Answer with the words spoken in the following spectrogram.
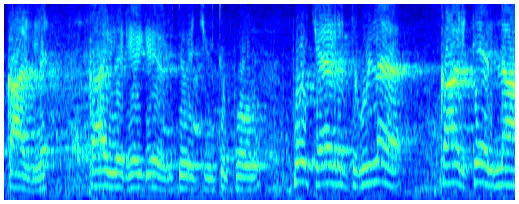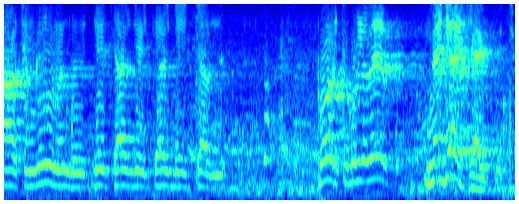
காரில் காரில் ரேடியோ எடுத்து வச்சுக்கிட்டு போகணும் போய் சேர்றதுக்குள்ள காருக்கு எல்லா ஆசங்களையும் வந்து ஜெயிச்சால் ஜெயிச்சால் ஜெயிச்சான்னு போறதுக்குள்ளவே மெஜாரிட்டி ஆகிப்போச்சு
